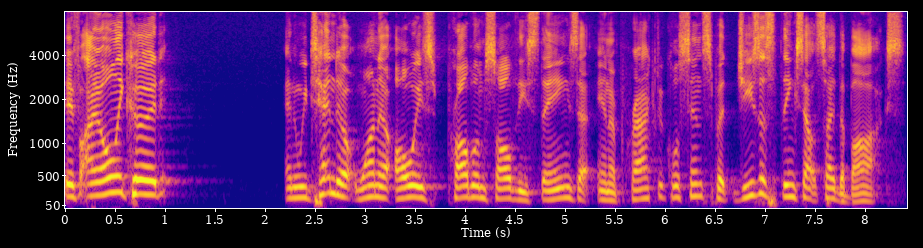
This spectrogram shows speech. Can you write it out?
if I only could. And we tend to want to always problem solve these things in a practical sense, but Jesus thinks outside the box.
